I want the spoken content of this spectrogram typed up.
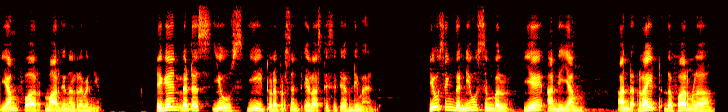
M for marginal revenue. Again, let us use E to represent elasticity of demand. Using the new symbol A and M and write the formula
